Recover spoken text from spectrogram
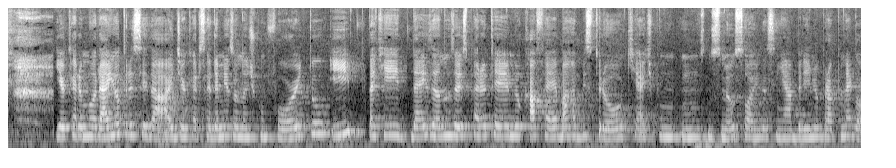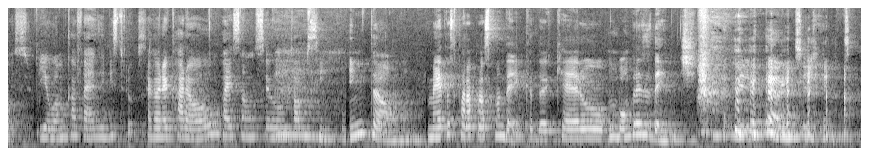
E eu quero morar em outra cidade, eu quero sair da minha zona de conforto. E daqui 10 anos eu espero ter meu café barra bistrô, que é tipo um, um dos meus sonhos, assim, abrir meu próprio negócio. E eu amo cafés e bistrôs. Agora, Carol, quais são os seus top 5? Então, metas para a próxima década. Quero um bom presidente. Militante, gente.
